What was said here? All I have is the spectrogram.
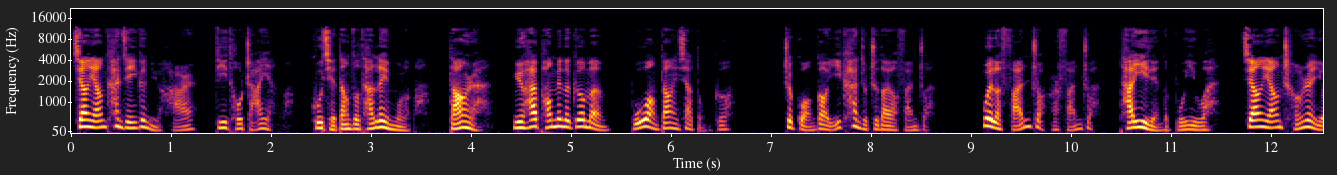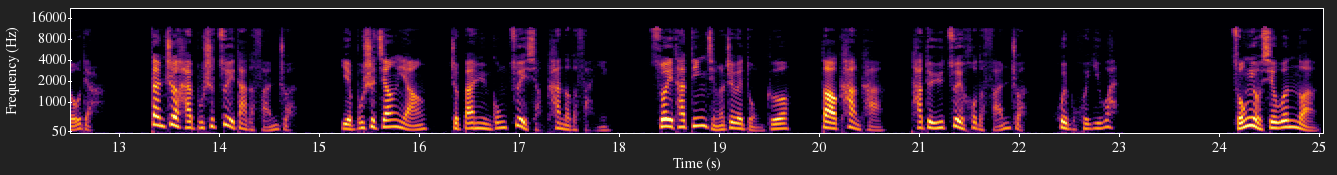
江阳看见一个女孩低头眨眼了，姑且当做他泪目了吧。当然，女孩旁边的哥们不忘当一下董哥。这广告一看就知道要反转，为了反转而反转，他一脸的不意外。江阳承认有点但这还不是最大的反转，也不是江阳这搬运工最想看到的反应。所以他盯紧了这位董哥，倒要看看他对于最后的反转会不会意外。总有些温暖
